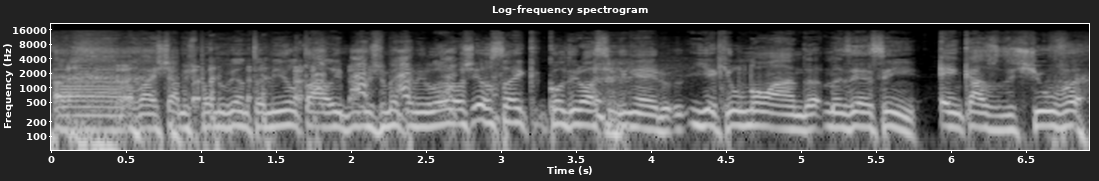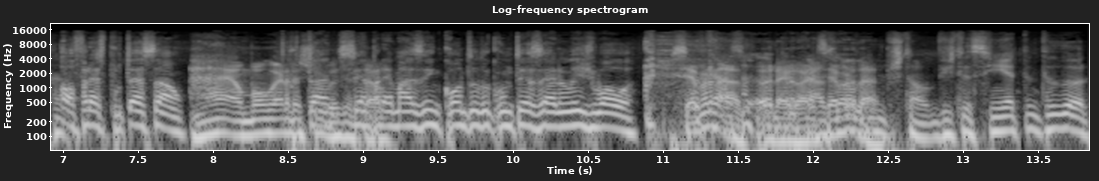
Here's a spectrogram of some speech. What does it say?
Ah, baixámos para 90 mil, está ali nos 90 mil euros. Eu sei que continua a ser dinheiro e aquilo não anda, mas é assim, em caso de chuva, oferece proteção. Ah, é um bom guarda-chuvas Portanto, sempre então. é mais em conta do que um T0 em Lisboa. Isso é verdade. por agora, isso é verdade. Visto assim é tentador.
